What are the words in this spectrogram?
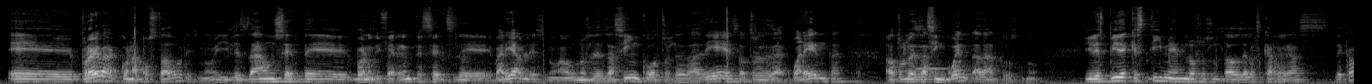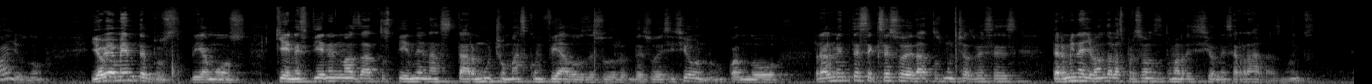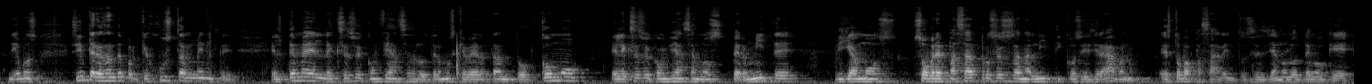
eh, prueba con apostadores, ¿no? Y les da un set de, bueno, diferentes sets de variables, ¿no? A unos les da 5, a otros les da 10, a otros les da 40 a otros les da 50 datos, ¿no? Y les pide que estimen los resultados de las carreras de caballos, ¿no? Y obviamente, pues, digamos, quienes tienen más datos tienden a estar mucho más confiados de su, de su decisión, ¿no? Cuando realmente ese exceso de datos muchas veces termina llevando a las personas a tomar decisiones erradas, ¿no? Entonces, digamos, es interesante porque justamente el tema del exceso de confianza lo tenemos que ver tanto como el exceso de confianza nos permite, digamos, sobrepasar procesos analíticos y decir, ah, bueno, esto va a pasar, entonces ya no lo tengo que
